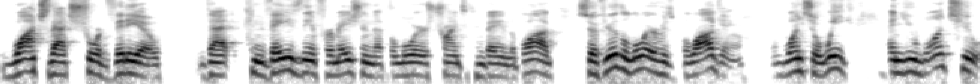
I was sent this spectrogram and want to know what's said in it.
watch that short video that conveys the information that the lawyer is trying to convey in the blog. So if you're the lawyer who's blogging once a week and you want to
